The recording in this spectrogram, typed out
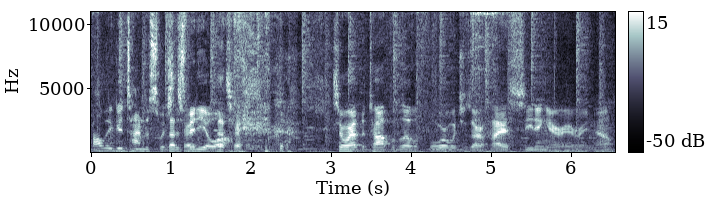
probably a good time to switch this video off. That's right. so we're at the top of level four, which is our highest seating area right now.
